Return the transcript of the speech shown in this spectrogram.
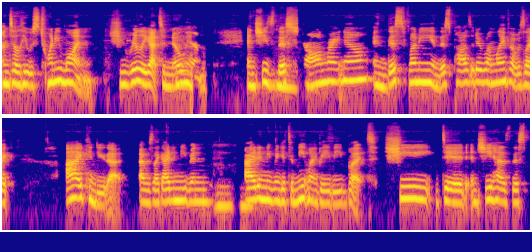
until he was 21 she really got to know Yeah. him and she's this Mm. strong right now and this funny and this positive on life i was like i can do that. I was like i didn't even Mhm. i didn't even get to meet my baby but she did and she has this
